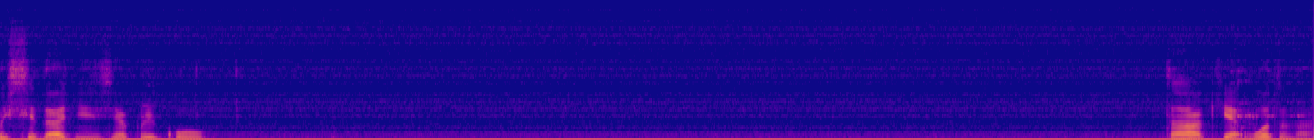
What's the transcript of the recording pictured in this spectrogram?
Поседать нельзя, прикол. Так, я... Вот она.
